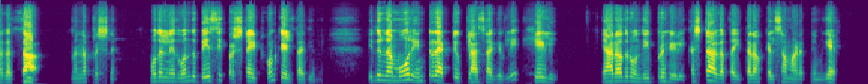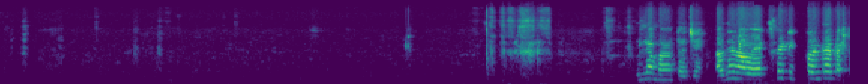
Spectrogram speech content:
ಆಗತ್ತಾ? ನನ್ನ ಪ್ರಶ್ನೆ. ಮೊದಲನೇದು ಒಂದು ಬೇಸಿಕ್ ಪ್ರಶ್ನೆ ಇಟ್ಕೊಂಡು ಕೇಳ್ತಾ ಇದ್ದೀನಿ. ಇದನ್ನ ಮೋರ್ ಇಂಟರಾಕ್ಟಿವ್ ಕ್ಲಾಸ್ ಆಗಿರ್ಲಿ, ಹೇಳಿ. ಯಾರಾದ್ರೂ ಒಂದು ಇಬ್ರು ಹೇಳಿ, ಕಷ್ಟ ಆಗತ್ತಾ ಈ ತರ ಕೆಲಸ ಮಾಡಕ್ ನಿಮ್ಗೆ? ಮಾತಾಜಿ ಅದೇ ನಾವು ಎಕ್ಸ್ಪೆಕ್ಟ್ ಇಟ್ಕೊಂಡ್ರೆ ಕಷ್ಟ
